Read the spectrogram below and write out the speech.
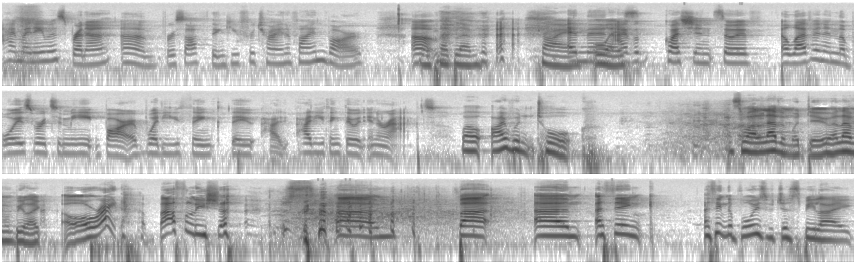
My, hi, my name is Brenna. Um, first off, thank you for trying to find Barb. No Um, problem. Trying and then always. I have a question. So if Eleven and the boys were to meet Barb, what do you think they? How, how do you think they would interact? Well, I wouldn't talk. That's what Eleven would do. Eleven would be like, "All right, bye, Felicia." Um, but um, I think I think the boys would just be like,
